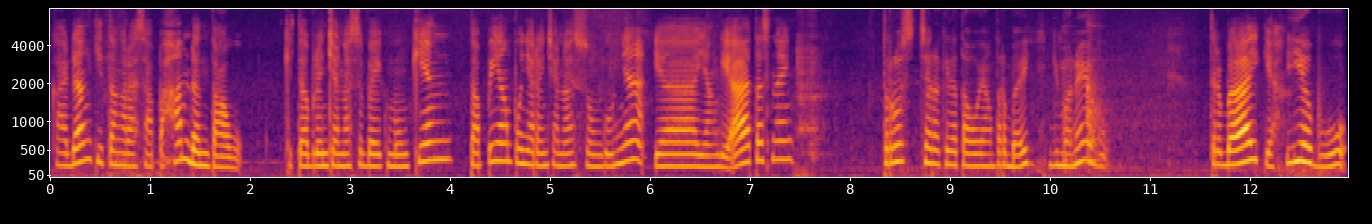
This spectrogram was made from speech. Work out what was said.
Kadang kita ngerasa paham dan tahu. Kita berencana sebaik mungkin, tapi yang punya rencana sesungguhnya ya yang di atas, Neng. Terus cara kita tahu yang terbaik gimana ya, Bu? Terbaik ya? Iya, Bu.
